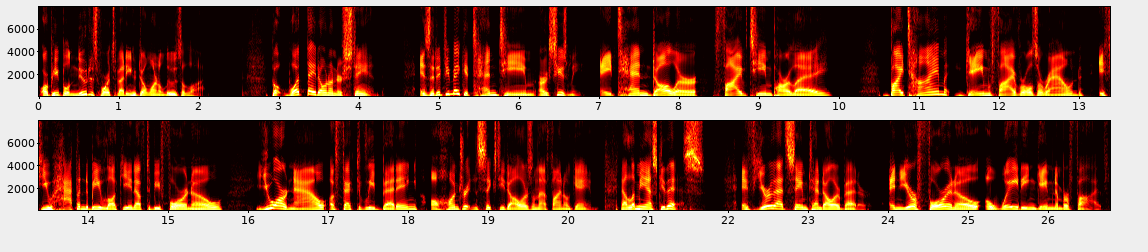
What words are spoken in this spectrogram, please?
or people new to sports betting who don't want to lose a lot. But what they don't understand is that if you make a 10 team, or excuse me, a $10 five team parlay, by time game five rolls around, if you happen to be lucky enough to be 4 0, you are now effectively betting $160 on that final game. Now, let me ask you this. If you're that same $10 bettor and you're 4 0 awaiting game number five,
